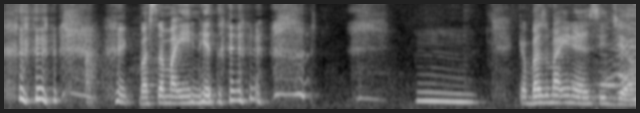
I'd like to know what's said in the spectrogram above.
Basta mainit. hmm. Basta mainit si Jill.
